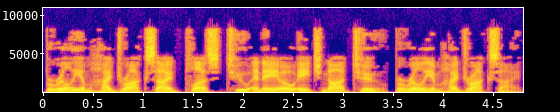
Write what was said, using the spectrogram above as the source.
beryllium hydroxide plus 2NaOH Na2 beryllium hydroxide.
